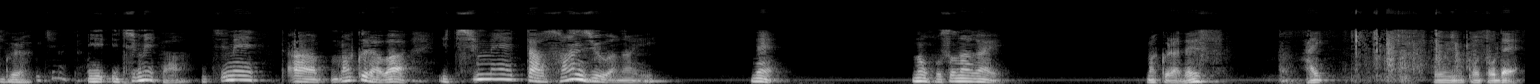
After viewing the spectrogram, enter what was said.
ーぐらい。1メーター？い1メーター ?1 メーター、枕は1メーター30はない？ねの細長い枕です。はい。ということで、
